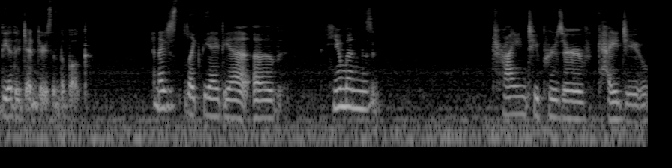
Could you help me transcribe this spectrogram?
the other genders in the book. And I just like the idea of humans trying to preserve kaiju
